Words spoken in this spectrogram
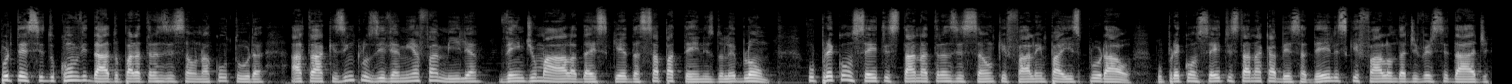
por ter sido convidado para a transição na cultura. Ataques, inclusive, à minha família, vêm de uma ala da esquerda sapatênis do Leblon. O preconceito está na transição que fala em país plural. O preconceito está na cabeça deles que falam da diversidade,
